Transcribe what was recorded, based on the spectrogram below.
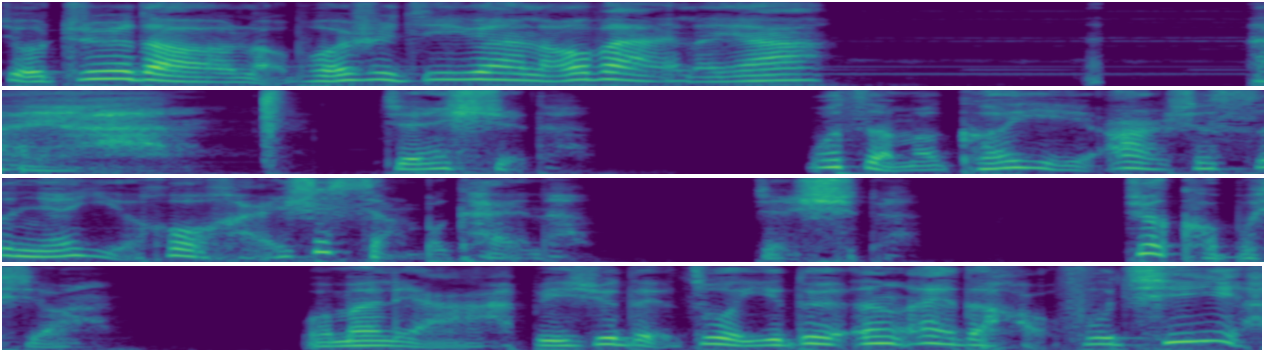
就知道老婆是妓院老板了呀。哎呀，真是的。”我怎么可以二十四年以后还是想不开呢？真是的，这可不行！我们俩必须得做一对恩爱的好夫妻呀！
